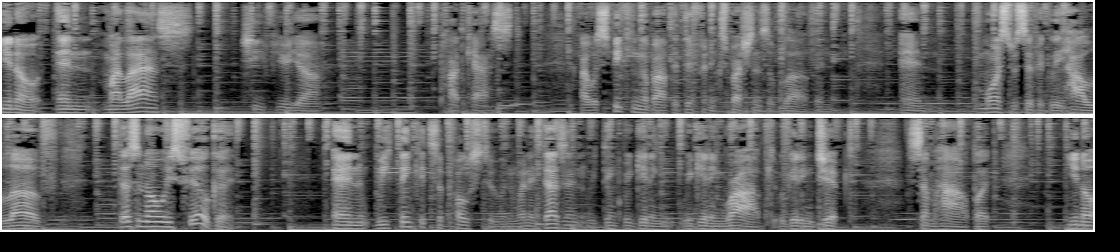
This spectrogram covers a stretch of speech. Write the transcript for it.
You know, in my last Chief Yuya podcast, I was speaking about the different expressions of love and and more specifically how love doesn't always feel good. And we think it's supposed to, and when it doesn't, we think we're getting we're getting robbed, we're getting gypped somehow. But you know,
